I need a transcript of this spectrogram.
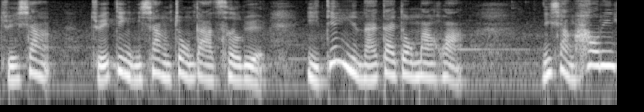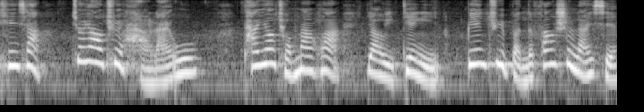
决项决定一项重大策略，以电影来带动漫画。你想号令天下，就要去好莱坞。他要求漫画要以电影编剧本的方式来写，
